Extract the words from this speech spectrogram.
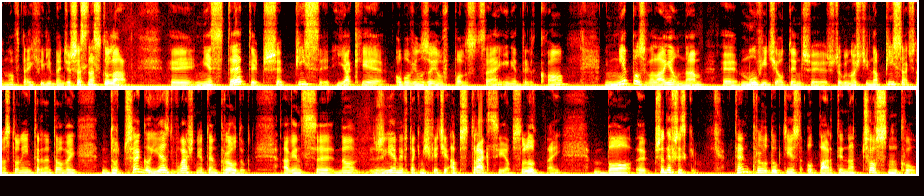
no w tej chwili będzie 16 lat. Y, niestety przepisy, jakie obowiązują w Polsce i nie tylko, nie pozwalają nam y, mówić o tym, czy w szczególności napisać na stronie internetowej, do czego jest właśnie ten produkt. A więc y, no, żyjemy w takim świecie abstrakcji absolutnej, bo przede wszystkim ten produkt jest oparty na czosnku,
